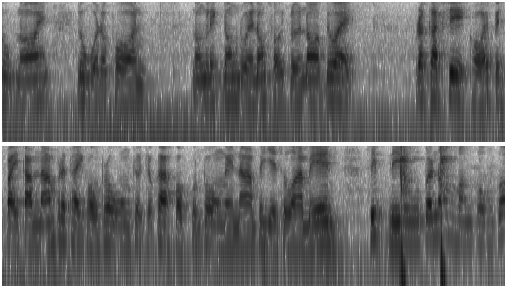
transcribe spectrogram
ลูกน้อย ลูกวรพรน้องเล็กน้องรวยน้องสอยเกลือนอบด้วย ประกาศเสขอให้เป็นไปตามน้ำพระทัยของพระองค์เถิดเจ้าค่ะขอบคุณพระองค์ในนามพระเยซูอาเมนสิบนิ้วประนมบังคมก็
